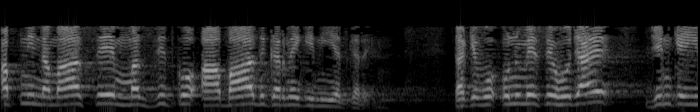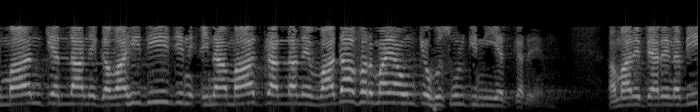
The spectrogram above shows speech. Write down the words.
اپنی نماز سے مسجد کو آباد کرنے کی نیت کرے، تاکہ وہ ان میں سے ہو جائے جن کے ایمان کی اللہ نے گواہی دی، جن انعامات کا اللہ نے وعدہ فرمایا، ان کے حصول کی نیت کریں ہمارے پیارے نبی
